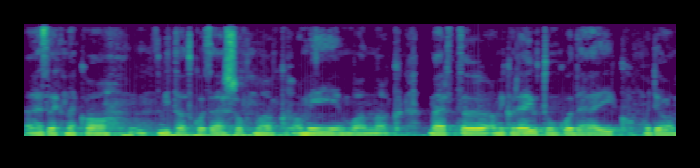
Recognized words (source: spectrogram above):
ezeknek a vitatkozásoknak a mélyén vannak. Mert amikor eljutunk odáig, hogy a,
